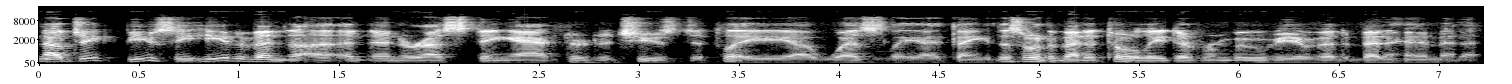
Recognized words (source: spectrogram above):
now Jake Busey, he'd have been uh, an interesting actor to choose to play uh, Wesley. I think this would have been a totally different movie if it had been him in it.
